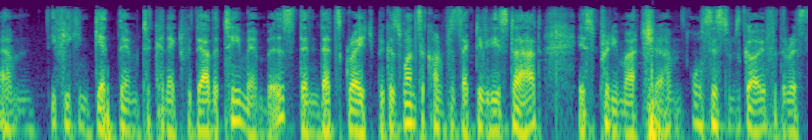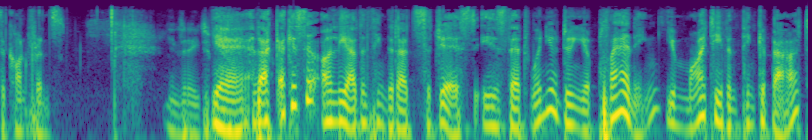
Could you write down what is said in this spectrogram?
um, if you can get them to connect with the other team members, then that's great because once the conference activities start, it's pretty much um, all systems go for the rest of the conference. Indeed. Yeah, and I, I, guess the only other thing that I'd suggest is that when you're doing your planning, you might even think about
